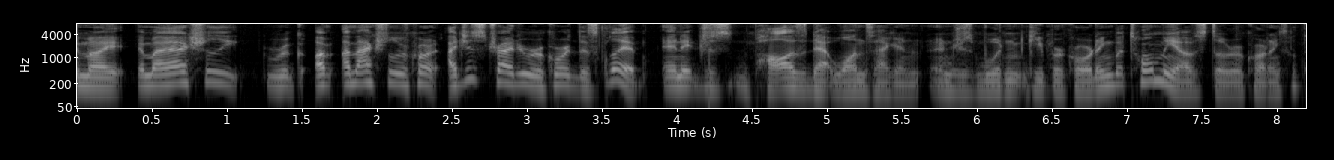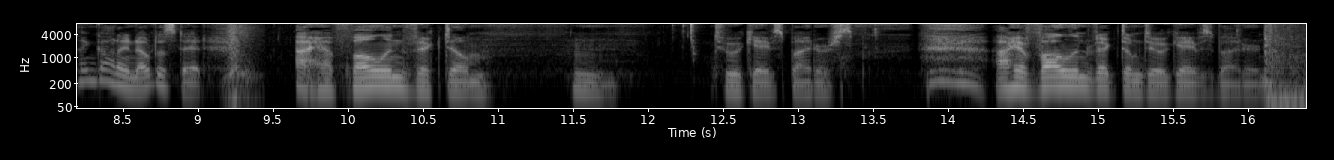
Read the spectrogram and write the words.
Am I am I actually rec- I'm actually recording. I just tried to record this clip and it just paused at 1 second and just wouldn't keep recording but told me I was still recording. So thank God I noticed it. I have fallen victim hmm, to a cave spiders. I have fallen victim to a cave spider now.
